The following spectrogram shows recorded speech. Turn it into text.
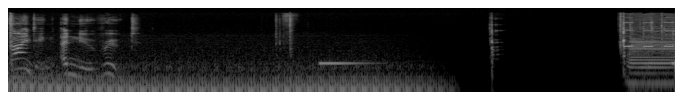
Finding a new route. Uh.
